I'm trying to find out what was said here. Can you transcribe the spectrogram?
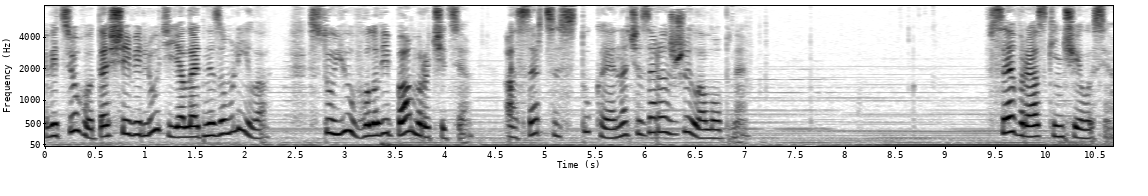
Від цього, та ще й від люті я ледь не зомліла. Стою, в голові паморочиться, а серце стукає, наче зараз жила лопне. Все враз кінчилося.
